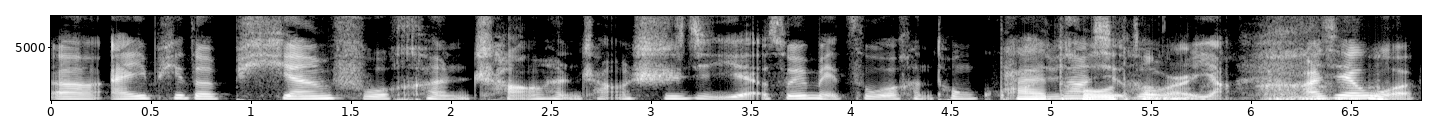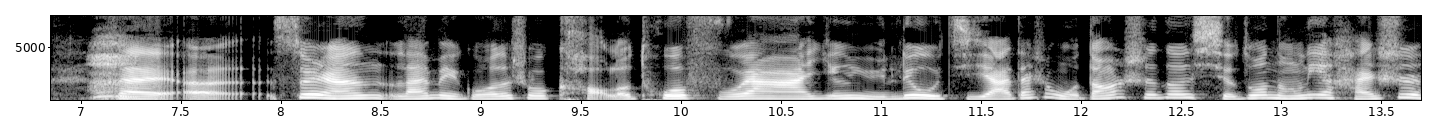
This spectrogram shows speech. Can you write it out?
呃，IEP 的篇幅很长很长，十几页，所以每次我很痛苦，就像写作文一样。而且我在呃，虽然来美国的时候考了托福呀、英语六级啊，但是我当时的写作能力还是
